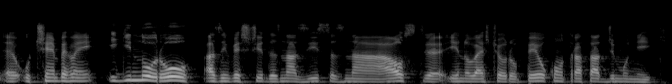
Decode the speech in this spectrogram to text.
É, o Chamberlain ignorou as investidas nazistas na Áustria e no leste europeu com o Tratado de Munique.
